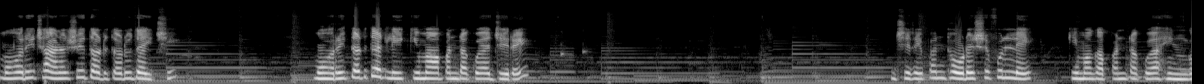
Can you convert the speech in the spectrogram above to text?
मोहरी छान अशी तडतडू द्यायची. मोहरी तडतडली की मग आपण टाकूया जिरे. जिरे पण थोडेसे फुलले की मग आपण टाकूया हिंग.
